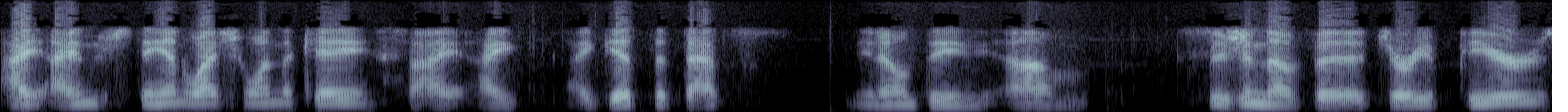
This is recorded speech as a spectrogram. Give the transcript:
I, I understand why she won the case. I I, I get that that's you know the um, decision of a jury of peers,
